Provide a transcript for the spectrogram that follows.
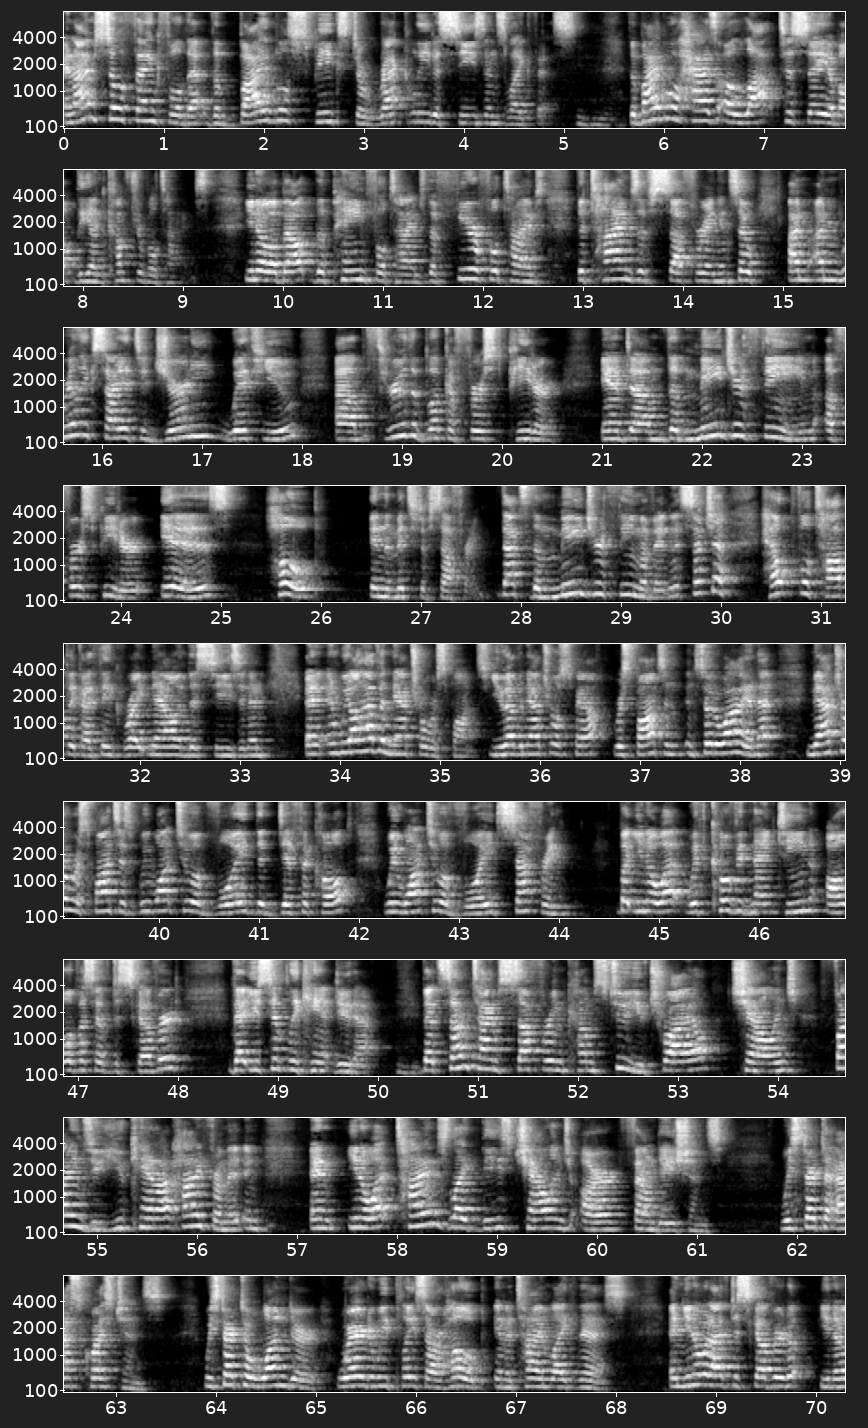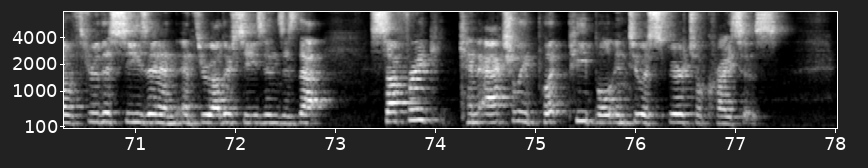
And i'm so thankful that the bible speaks directly to seasons like this. Mm-hmm. The bible has a lot to say about the uncomfortable times you know, about the painful times, the fearful times, the times of suffering. And so I'm, I'm really excited to journey with you um, through the book of First Peter. And um, the major theme of First Peter is hope in the midst of suffering. That's the major theme of it. And it's such a helpful topic, I think, right now in this season. And, and, and we all have a natural response. You have a natural spa- response, and, and so do I. And that natural response is we want to avoid the difficult, we want to avoid suffering. But you know what? With COVID 19, all of us have discovered that you simply can't do that. Mm-hmm. That sometimes suffering comes to you, trial, challenge, finds you. You cannot hide from it. And and you know what? Times like these challenge our foundations. We start to ask questions. We start to wonder where do we place our hope in a time like this? And you know what I've discovered, you know, through this season and, and through other seasons is that suffering can actually put people into a spiritual crisis.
